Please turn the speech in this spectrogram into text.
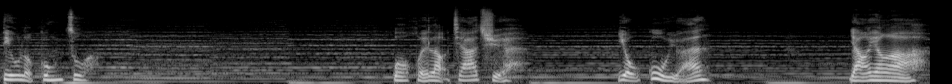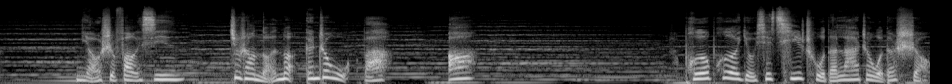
丢了工作。我回老家去，有顾源。洋洋啊，你要是放心。就让暖暖跟着我吧，啊！婆婆有些凄楚的拉着我的手，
